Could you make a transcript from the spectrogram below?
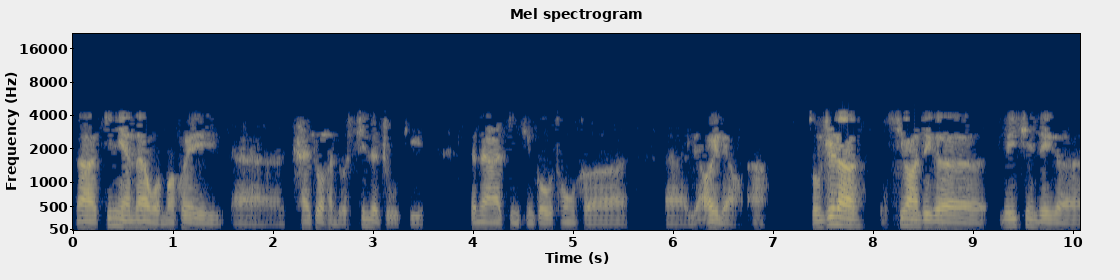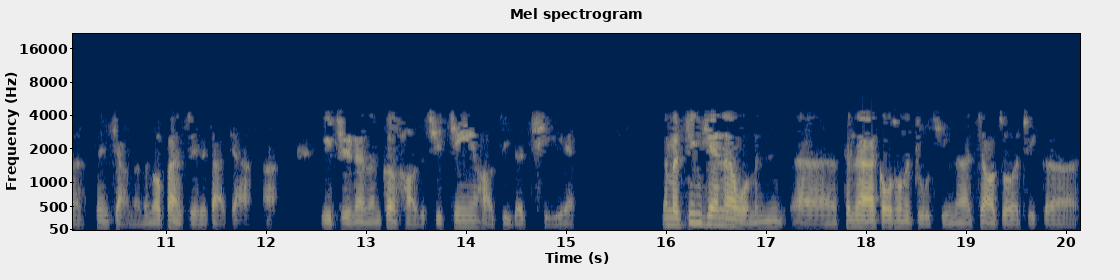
那今年呢，我们会呃开拓很多新的主题，跟大家进行沟通和呃聊一聊啊。总之呢，希望这个微信这个分享呢，能够伴随着大家啊，一直呢能更好的去经营好自己的企业。那么今天呢，我们呃跟大家沟通的主题呢，叫做这个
